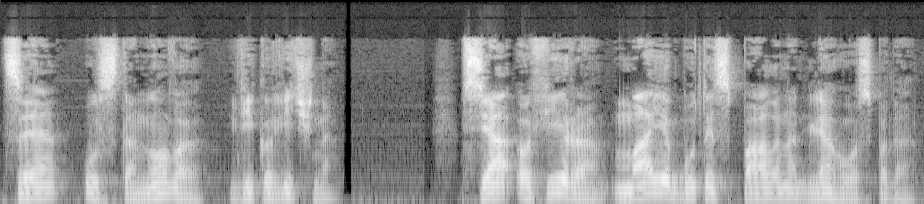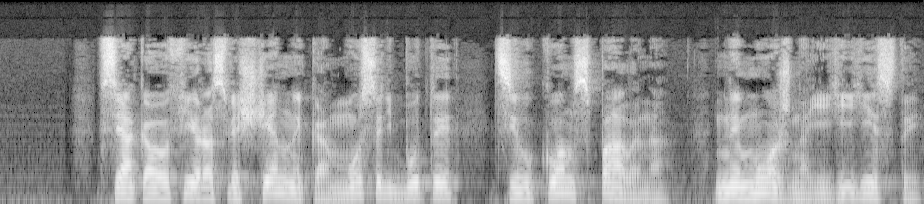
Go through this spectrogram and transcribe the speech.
Це установа віковічна. Вся офіра має бути спалена для Господа. Всяка офіра священника мусить бути цілком спалена, не можна її їсти.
